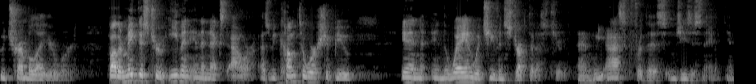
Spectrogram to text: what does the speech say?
who tremble at your word. Father, make this true even in the next hour as we come to worship you in, in the way in which you've instructed us to. And we ask for this in Jesus' name.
